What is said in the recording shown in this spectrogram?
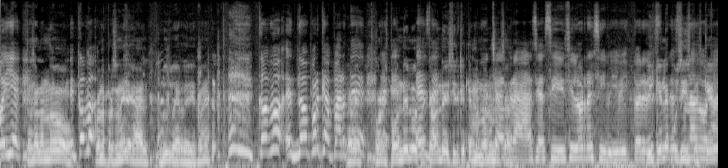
Oye, Estás hablando Eh, ¿Cómo? con la persona ideal. Luz verde, viejo, ¿eh? ¿cómo? Eh, No, porque aparte... Ver, correspóndelo, te acaban de decir que te mandaron un Muchas mensaje. gracias, sí, sí lo recibí, Víctor. ¿Y qué le pusiste? un ¿Qué le-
